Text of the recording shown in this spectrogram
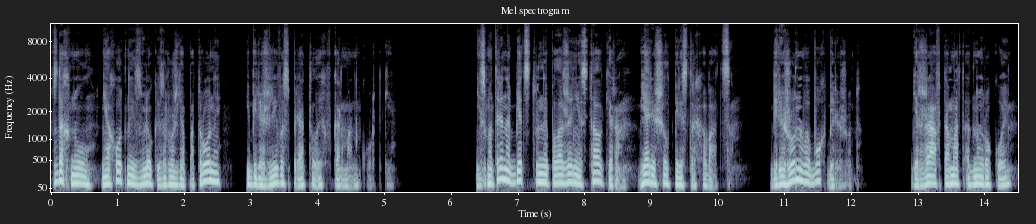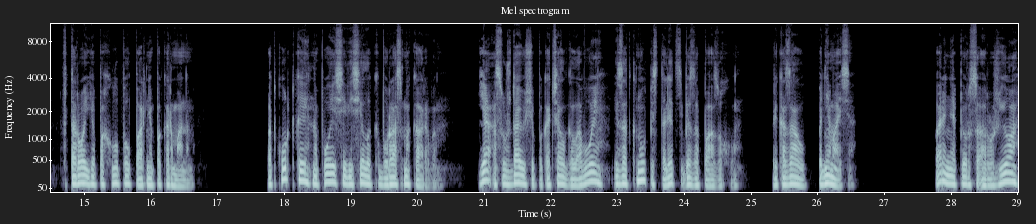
Вздохнул, неохотно извлек из ружья патроны и бережливо спрятал их в карман куртки. Несмотря на бедственное положение сталкера, я решил перестраховаться. Береженного Бог бережет. Держа автомат одной рукой, второй я похлопал парня по карманам. Под курткой на поясе висела кобура с Макаровым. Я осуждающе покачал головой и заткнул пистолет себе за пазуху. Приказал «поднимайся». Парень оперся о ружье,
